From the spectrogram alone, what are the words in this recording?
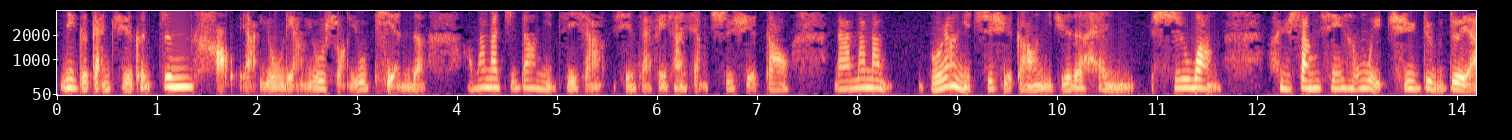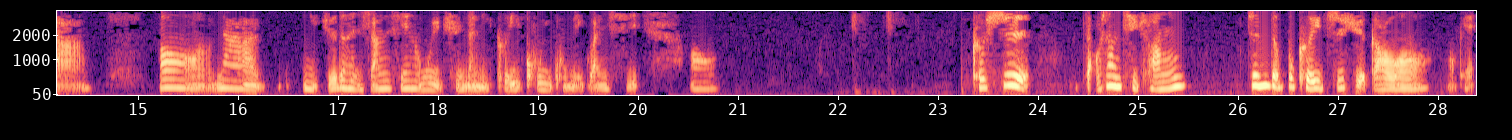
那个感觉可真好呀，又凉又爽又甜的。妈妈知道你接下现在非常想吃雪糕，那妈妈不让你吃雪糕，你觉得很失望、很伤心、很委屈，对不对啊？哦，那你觉得很伤心、很委屈，那你可以哭一哭，没关系。哦，可是早上起床真的不可以吃雪糕哦。OK。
